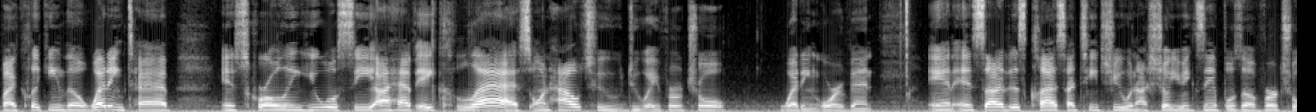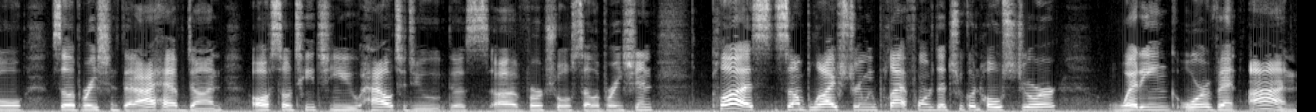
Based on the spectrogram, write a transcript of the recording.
by clicking the wedding tab and scrolling, you will see I have a class on how to do a virtual wedding or event. And inside of this class, I teach you and I show you examples of virtual celebrations that I have done. Also, teaching you how to do this uh, virtual celebration, plus some live streaming platforms that you can host your wedding or event on.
